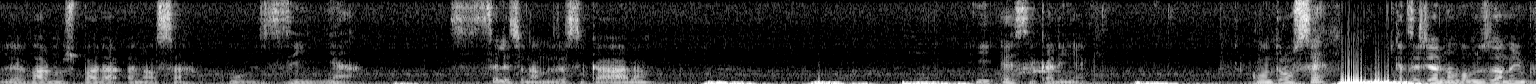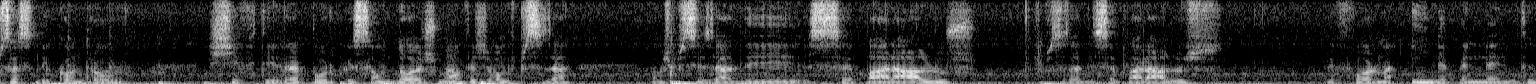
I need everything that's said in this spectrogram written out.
levarmos para a nossa cozinha. Selecionamos esse cara e esse carinha aqui. Ctrl C, quer dizer, já não vamos usar o mesmo processo de Ctrl Shift V porque são dois móveis, vamos precisar vamos precisar de separá-los, precisar de separá-los de forma independente.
